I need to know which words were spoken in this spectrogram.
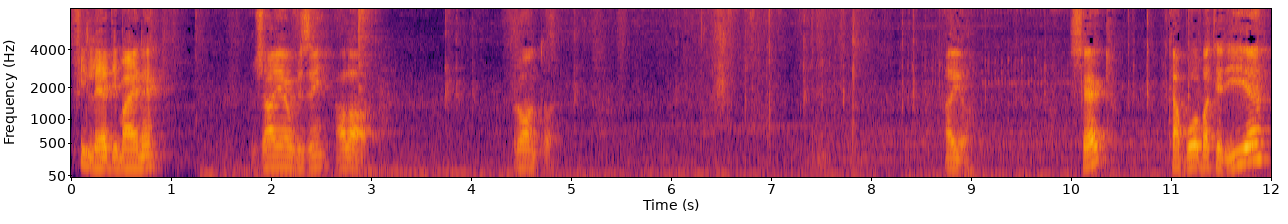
Filé demais, né? Já Elvis, hein? Olha lá. Pronto, ó. Aí, ó. Certo? Acabou a bateria.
